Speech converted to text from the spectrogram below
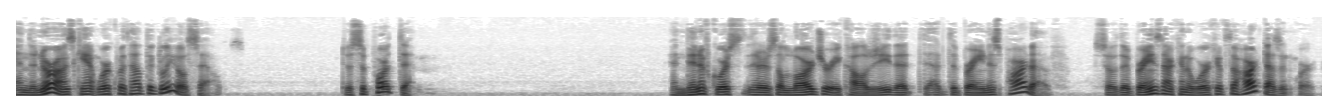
And the neurons can't work without the glial cells to support them. And then, of course, there's a larger ecology that, that the brain is part of. So the brain's not going to work if the heart doesn't work,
